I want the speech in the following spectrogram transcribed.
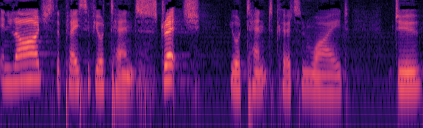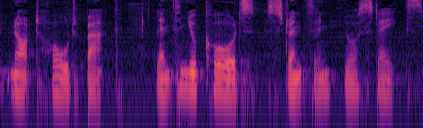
Enlarge the place of your tent, stretch your tent curtain wide. Do not hold back. Lengthen your cords, strengthen your stakes.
